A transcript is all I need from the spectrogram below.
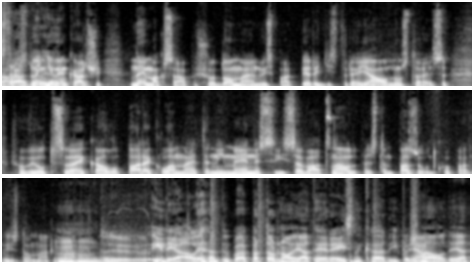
strādā. Viņi jā. vienkārši nemaksā par šo domēnu, vispār pieregistrē jaunu, uztaisa šo viltus veikalu, pareklamē, tad mēnesī savāc naudu, pēc tam pazūd kopā visu domēnu. Mm -hmm, ideāli, jā, par, par tur nav jātērējas nekādi tāda īpaša nauda. Ja?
